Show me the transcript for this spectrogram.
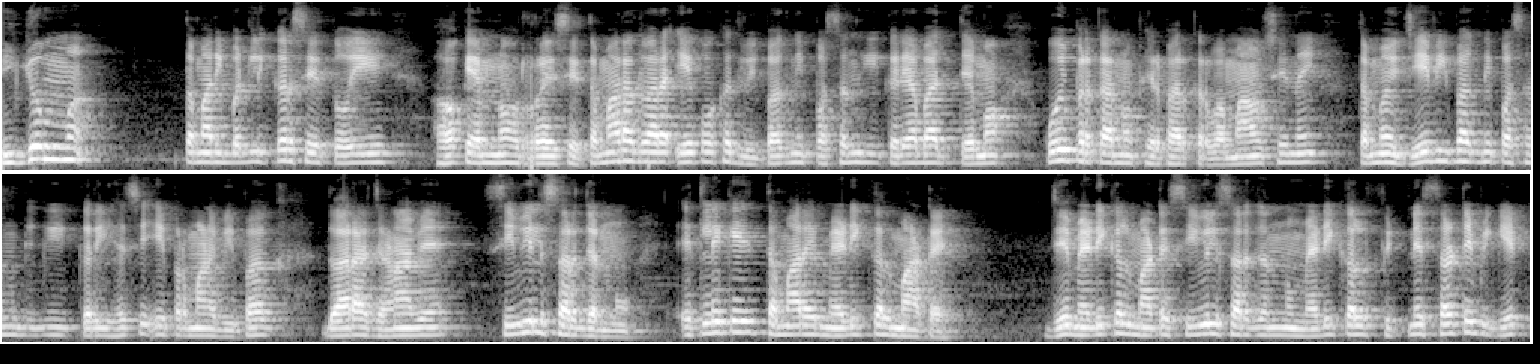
નિગમ તમારી બદલી કરશે તો એ હક એમનો રહેશે. તમારા દ્વારા એક વખત વિભાગની પસંદગી કર્યા બાદ તેમાં કોઈ પ્રકારનો ફેરફાર કરવામાં આવશે નહીં. તમે જે વિભાગની પસંદગી કરી હશે એ પ્રમાણે વિભાગ દ્વારા જણાવે સિવિલ સર્જનનું. એટલે કે તમારે મેડિકલ માટે જે મેડિકલ માટે સિવિલ સર્જનનું મેડિકલ ફિટનેસ સર્ટિફિકેટ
